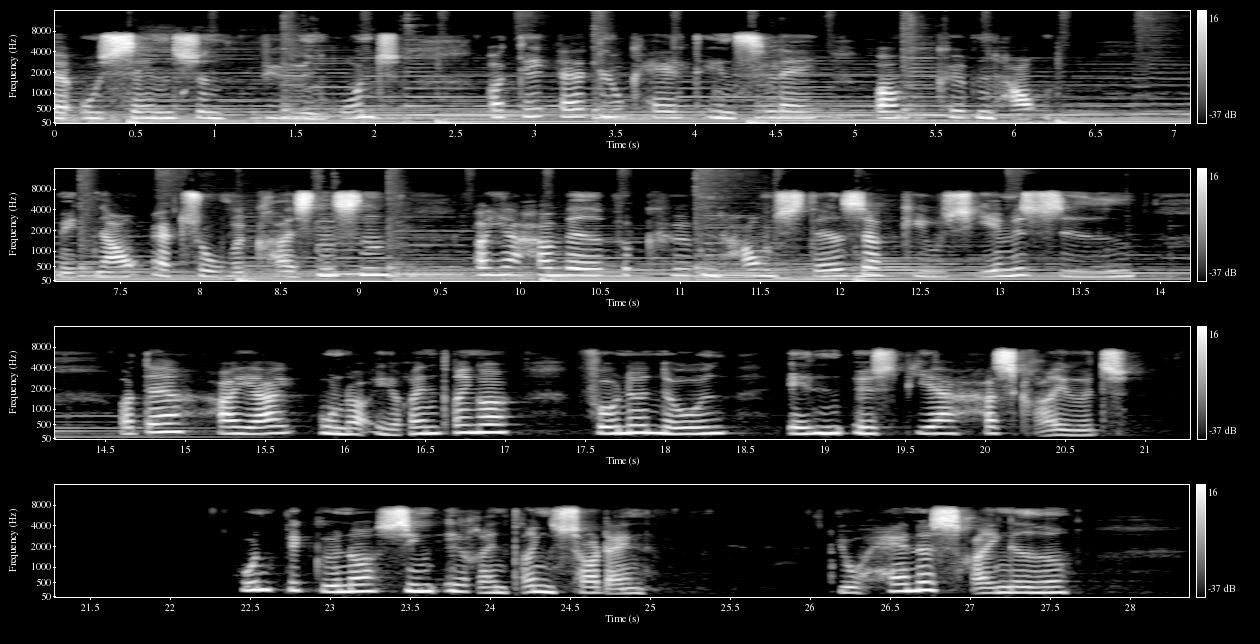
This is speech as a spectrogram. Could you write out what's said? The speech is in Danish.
af udsendelsen Byen Rundt, og det er et lokalt indslag om København. Mit navn er Tove Christensen, og jeg har været på Københavns Stadsarkivs hjemmeside. Og der har jeg under erindringer fundet noget, Ellen Østbjerg har skrevet. Hun begynder sin erindring sådan. Johannes ringede.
